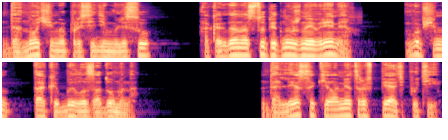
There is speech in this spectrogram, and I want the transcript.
До ночи мы просидим в лесу, а когда наступит нужное время, в общем, так и было задумано. До леса километров пять пути.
